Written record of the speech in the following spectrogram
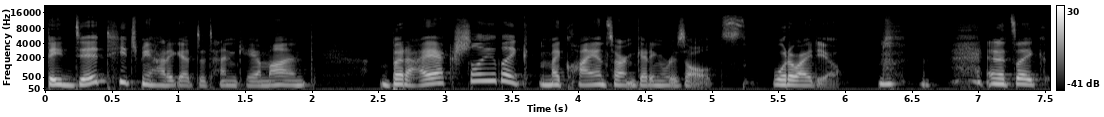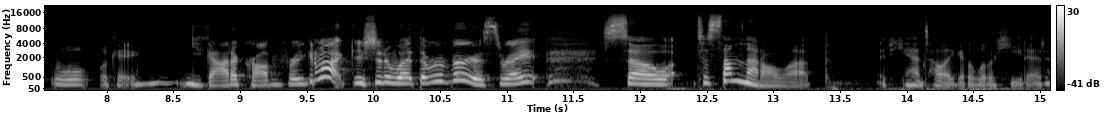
they did teach me how to get to 10K a month, but I actually like my clients aren't getting results. What do I do? and it's like, well, okay, you gotta crawl before you can walk. You should have went the reverse, right? So to sum that all up, if you can't tell, I get a little heated.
